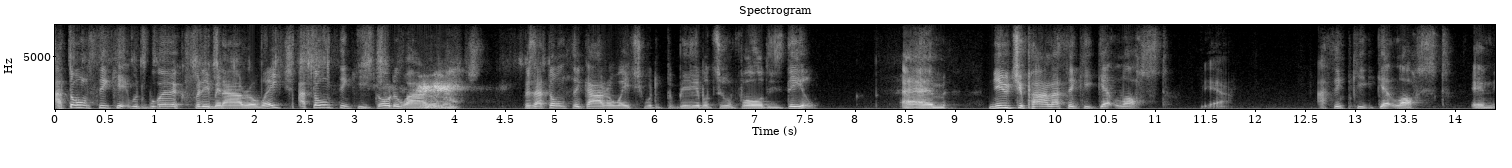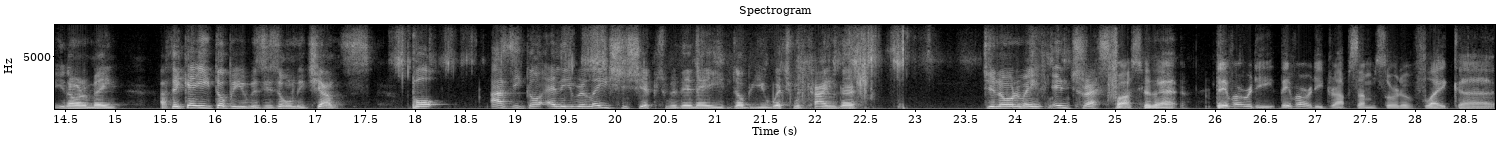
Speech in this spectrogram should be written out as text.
I don't think it would work for him in ROH. I don't think he'd go to ROH because I don't think ROH would be able to afford his deal. Um, New Japan, I think he'd get lost. Yeah. I think he'd get lost. And you know what I mean? I think AEW was his only chance. But has he got any relationships within AEW which would kind of, do you know what I mean? Interest. Foster that. They've already they've already dropped some sort of like uh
